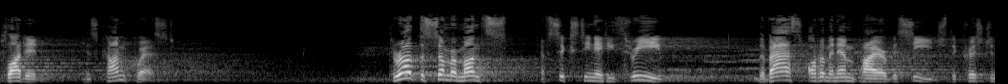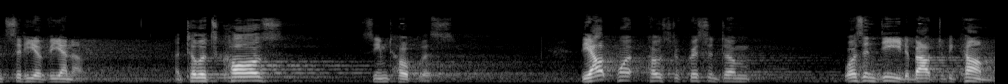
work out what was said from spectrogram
plotted his conquest. Throughout the summer months of 1683, the vast Ottoman Empire besieged the Christian city of Vienna until its cause seemed hopeless. The outpost of Christendom was indeed about to become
